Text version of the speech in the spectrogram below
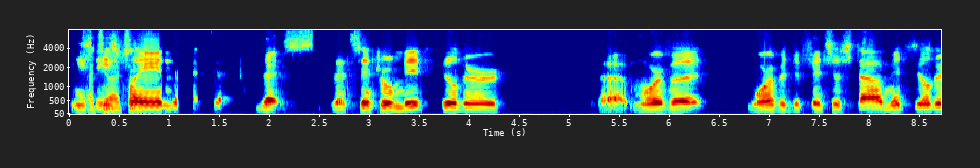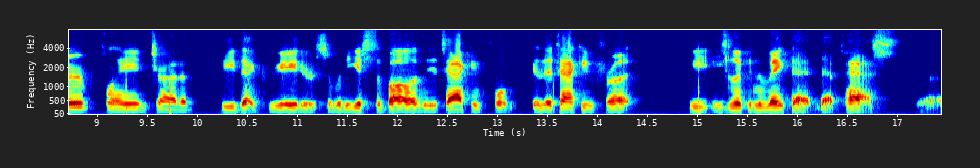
He's, he's playing that, that that central midfielder, uh, more of a more of a defensive style midfielder, playing trying to be that creator. So when he gets the ball in the attacking form, in the attacking front, he, he's looking to make that that pass. Uh,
